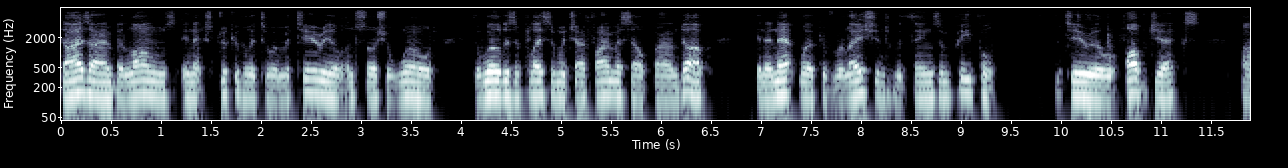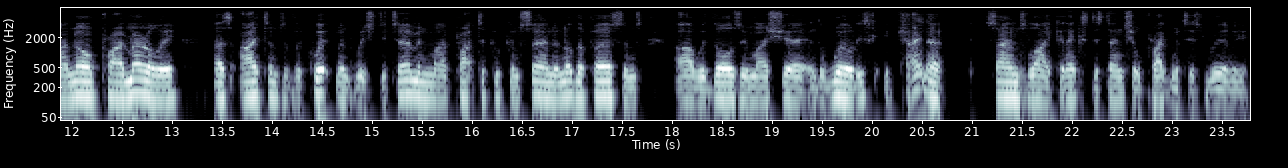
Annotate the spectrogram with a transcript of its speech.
Dasein belongs inextricably to a material and social world. The world is a place in which I find myself bound up in a network of relations with things and people. Material objects are known primarily as items of equipment which determine my practical concern and other persons are with those whom I share in the world. It's, it kind of sounds like an existential pragmatist, really.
